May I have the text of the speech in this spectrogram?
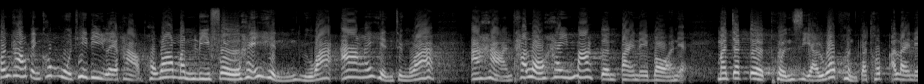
ค่อนข้างเป็นข้อมูลที่ดีเลยค่ะ เพราะว่ามันรีเฟอร์ให้เห็นหรือว่าอ้างให้เห็นถึงว่าอาหารถ้าเราให้มากเกินไปในบ่อเนี่ยมันจะเกิดผลเสียหรือว่าผลกระทบอะไรใน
